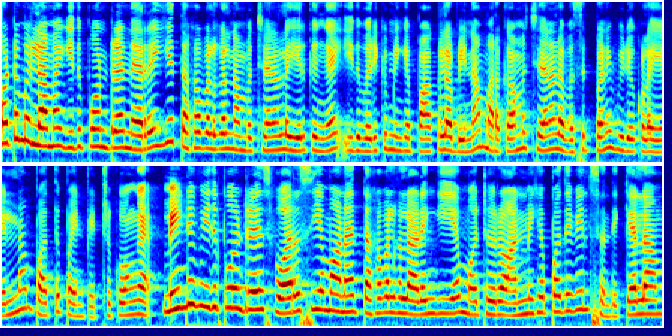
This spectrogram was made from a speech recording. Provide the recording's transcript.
மட்டும் இல்லாமல் இது போன்ற நிறைய தகவல்கள் நம்ம சேனலில் இருக்குங்க. இது வரைக்கும் நீங்கள் பார்க்கல அப்படின்னா மறக்காமல் சேனலை விசிட் பண்ணி வீடியோக்களை எல்லாம் பார்த்து பயன்பெற்றுக்கோங்க. மீண்டும் இது போன்ற சுவாரஸ்யமான தகவல்கள் அடங்கிய மற்றொரு ஆன்மீக பதிவில் சந்திக்கலாம்.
